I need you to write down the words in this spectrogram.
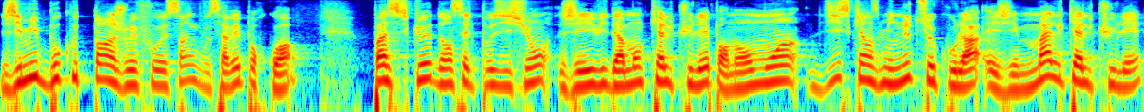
J'ai mis beaucoup de temps à jouer fou E5, vous savez pourquoi? Parce que dans cette position, j'ai évidemment calculé pendant au moins 10-15 minutes ce coup-là et j'ai mal calculé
